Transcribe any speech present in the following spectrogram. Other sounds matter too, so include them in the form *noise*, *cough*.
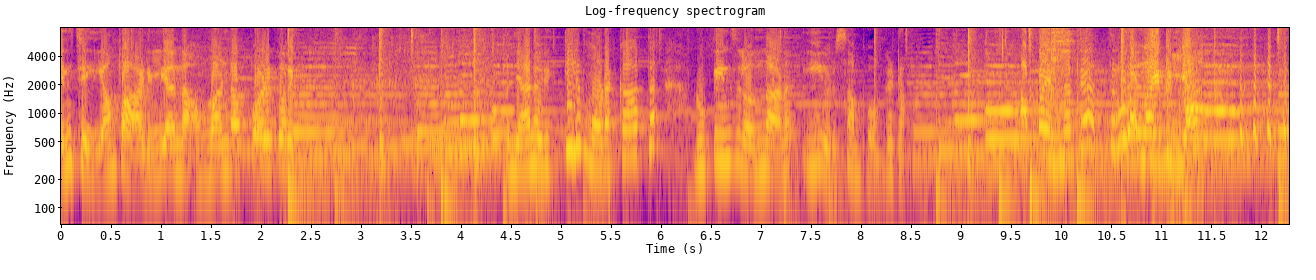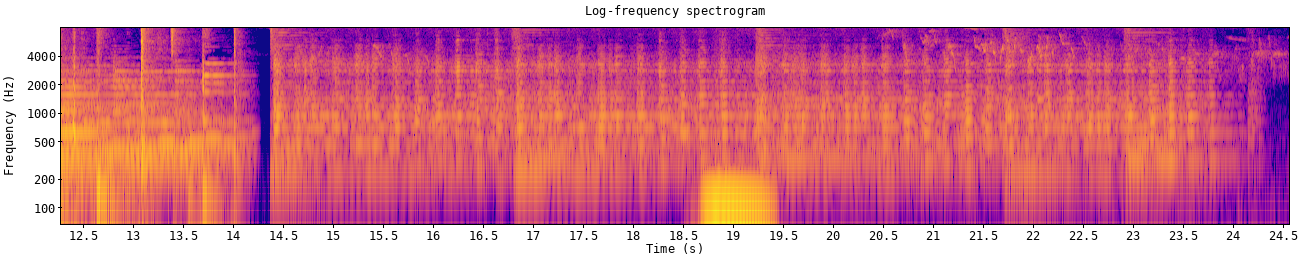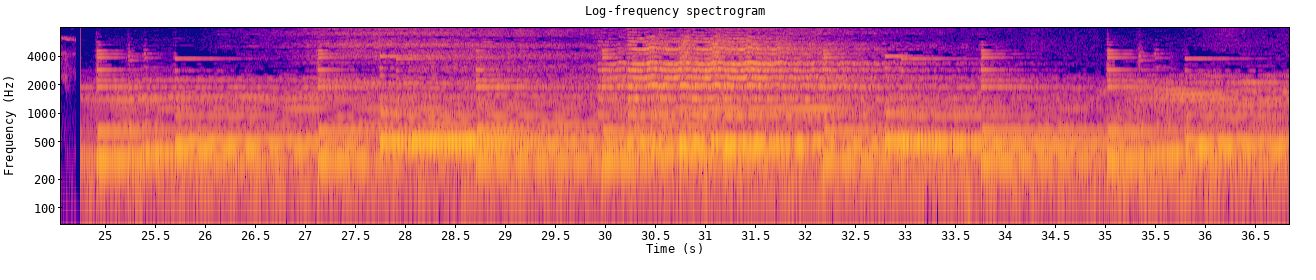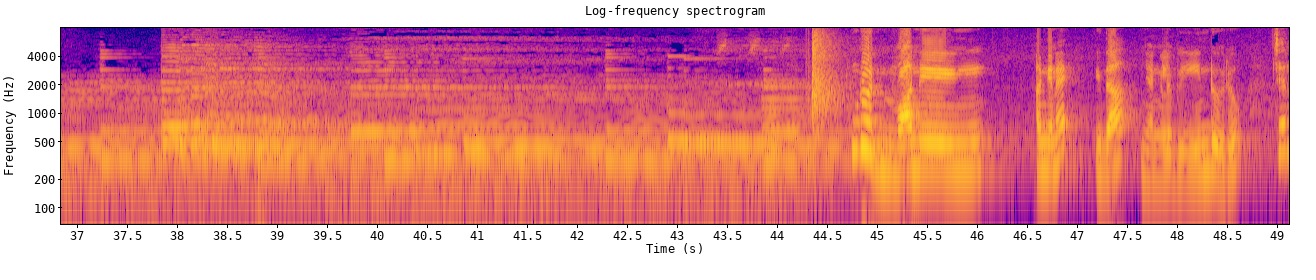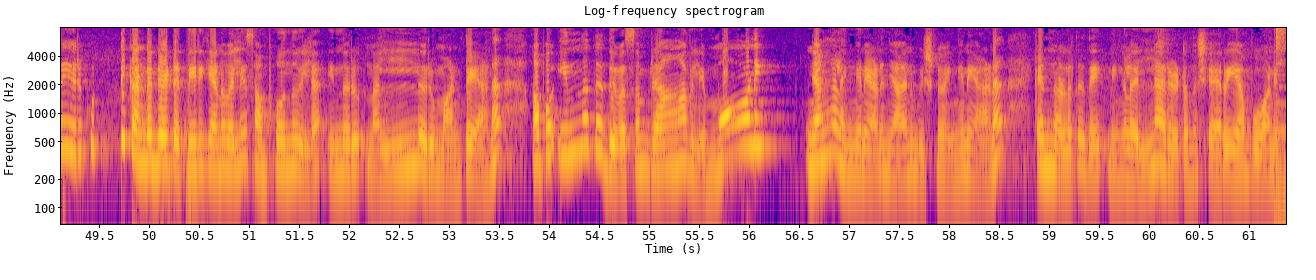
ഇങ്ങനെ ചെയ്യാൻ പാടില്ല എന്ന് അമ്മാണ്ട് അപ്പോഴൊക്കെ ഞാൻ ഒരിക്കലും മുടക്കാത്ത റുട്ടീൻസിൽ ഒന്നാണ് ഈ ഒരു സംഭവം കേട്ടോ. അപ്പൊ എന്നത്തെ അത്ര നന്നായിട്ടില്ല. മോർണിംഗ് അങ്ങനെ ഇതാ ഞങ്ങൾ വീണ്ടും ഒരു ചെറിയൊരു കുട്ടി കണ്ടന്റായിട്ട് എത്തിയിരിക്കുകയാണ്. വലിയ സംഭവമൊന്നുമില്ല. ഇന്നൊരു നല്ലൊരു മണ്ടയാണ് അപ്പോൾ ഇന്നത്തെ ദിവസം രാവിലെ മോർണിംഗ് ഞങ്ങൾ എങ്ങനെയാണ് ഞാനും വിഷ്ണു എങ്ങനെയാണ് എന്നുള്ളത് ഇതേ നിങ്ങളെല്ലാവരുമായിട്ടൊന്ന് ഷെയർ ചെയ്യാൻ പോവാണ്.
